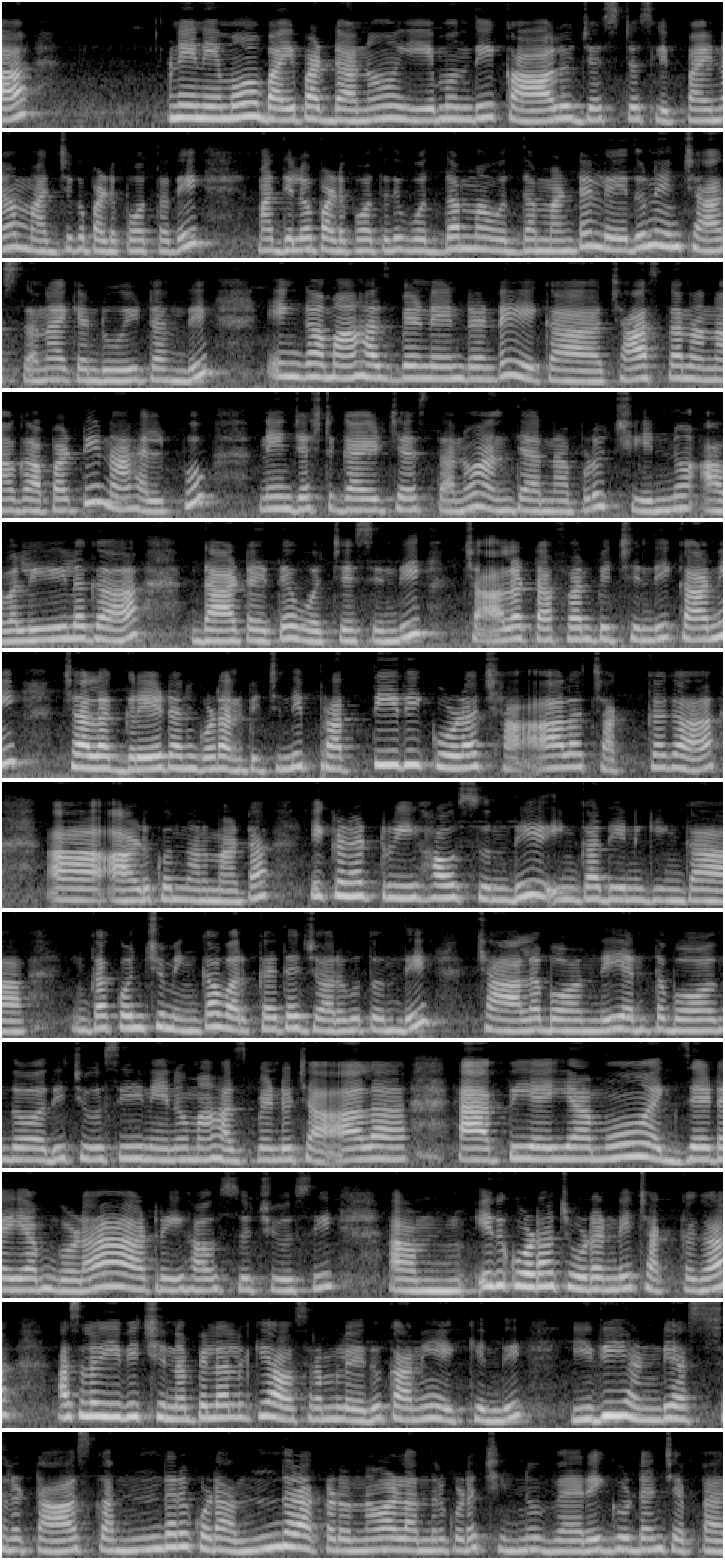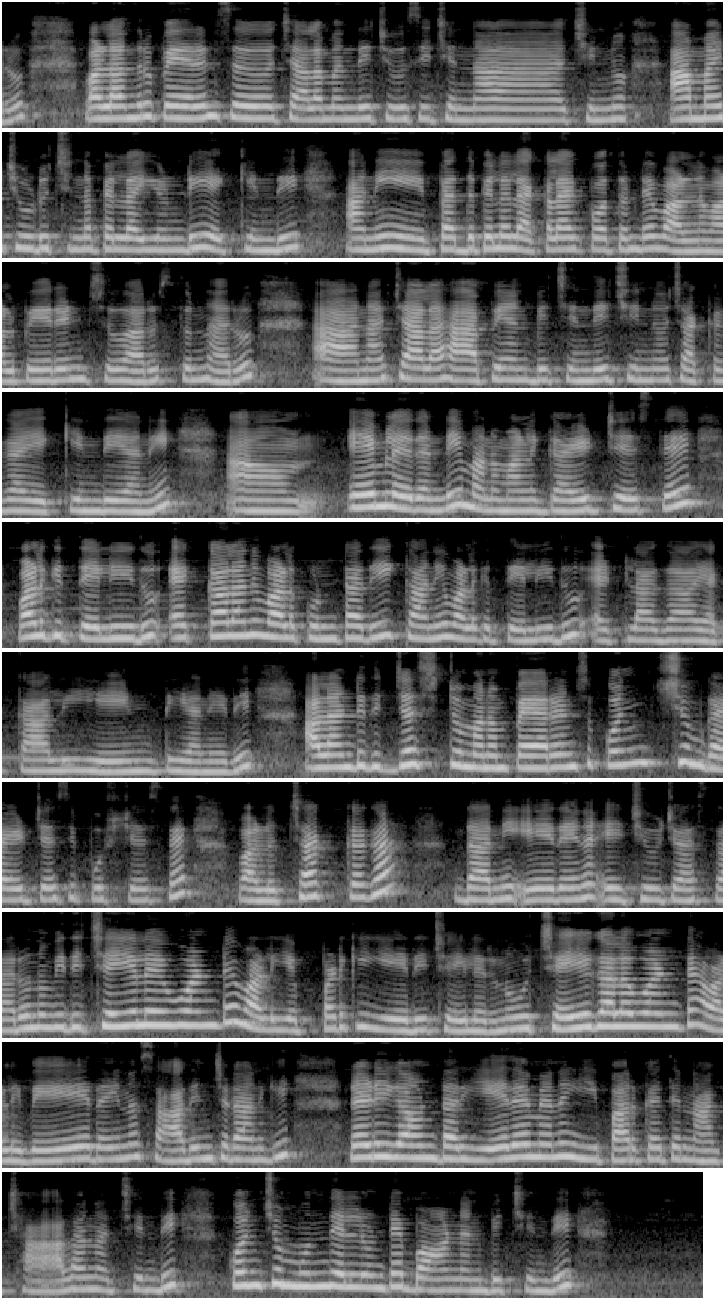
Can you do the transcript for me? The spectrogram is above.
నేనేమో భయపడ్డాను ఏముంది? కాలు జస్ట్ స్లిప్ అయినా మజ్జిగ పడిపోతుంది. మధ్యలో పడిపోతుంది. వద్దమ్మా వద్దమ్మా అంటే లేదు నేను చేస్తాను ఐ కెన్ డూ ఇట్ అంది. ఇంకా మా హస్బెండ్ ఏంటంటే ఇక చేస్తానన్నావు కాబట్టి నా హెల్ప్ నేను జస్ట్ గైడ్ చేస్తాను అంతే అన్నప్పుడు చిన్న అవలీలగా దాటైతే వచ్చేసింది. చాలా టఫ్ అనిపించింది కానీ చాలా గ్రేట్ అని కూడా అనిపించింది. ప్రతిదీ కూడా చాలా చక్కగా ఆడుకుందనమాట. ఇక్కడ ట్రీ హౌస్ ఉంది ఇంకా దీనికి ఇంకా ఇంకా కొంచెం ఇంకా వర్క్ అయితే జరుగుతుంది. చాలా బాగుంది. ఎంత బాగుందో అది చూసి నేను మా హస్బెండ్ చాలా హ్యాపీ అయ్యాము. ఎగ్జైట్ అయ్యాము కూడా ఆ ట్రీ హౌస్ చూసి. Um, ఇది కూడా చూడండి చక్కగా. అసలు ఇవి చిన్నపిల్లలకి అవసరం లేదు కానీ ఎక్కింది. ఇది అండి అసలు టాస్క్ అందరూ కూడా అందరూ అక్కడ ఉన్న వాళ్ళందరూ కూడా చిన్ను వెరీ గుడ్ అని చెప్పారు. వాళ్ళందరూ పేరెంట్స్ చాలామంది చూసి చిన్న చిన్ను ఆ అమ్మాయి చూడు చిన్నపిల్ల అయ్యుండి ఎక్కింది అని పెద్ద పిల్లలు ఎక్కలేకపోతుంటే వాళ్ళని వాళ్ళ పేరెంట్స్ అరుస్తున్నారు. నాకు చాలా హ్యాపీ అనిపించింది. చిన్ను చక్కగా ఎక్కింది అని. ఏం లేదండి. మనం వాళ్ళని గైడ్ చేస్తే వాళ్ళకి తెలీదు. ఎక్కాలని వాళ్ళకు ఉంటుంది కానీ వాళ్ళకి తెలీదు ఎట్లాగా ఎక్కాలి ఏంటి అనేది. అలాంటిది జస్ట్ మనం పేరెంట్స్ కొంచెం గైడ్ చేసి పుష్ చేస్తే వాళ్ళు చక్కగా దాన్ని ఏదైనా అచీవ్ చేస్తారు. నువ్వు ఇది చేయలేవు అంటే వాళ్ళు ఎప్పటికీ ఏది చేయలేరు. నువ్వు చేయగలవు అంటే వాళ్ళు ఏదైనా సాధించడానికి రెడీగా ఉంటారు. ఏదేమైనా ఈ పార్క్ అయితే నాకు చాలా నచ్చింది. కొంచెం ముందు వెళ్ళుంటే బాగుండు అనిపించింది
